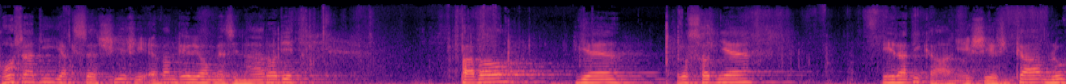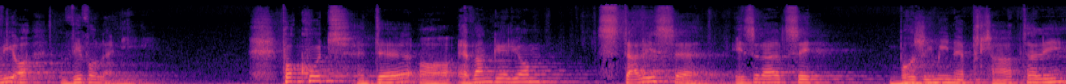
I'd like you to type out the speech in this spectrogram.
pořadí, jak se šíří evangelium mezi národy. Pavel je rozhodně i radikálnější. Říká, mluví o vyvolení. Pokud jde o evangelium, stali se Izraelci božími nepřáteli,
